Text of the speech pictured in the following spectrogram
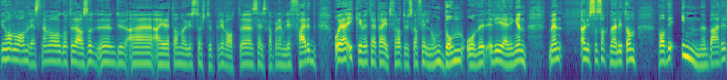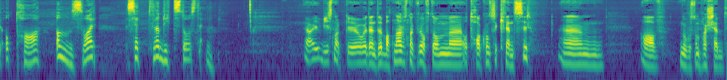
Johan og Andresen, jeg må gå til deg også. Du eier et av Norges største private selskaper, nemlig Ferd. Og jeg har ikke invitert deg hit for at du skal felle noen dom over regjeringen. Men jeg har lyst til å snakke med deg litt om hva det innebærer å ta ansvar sett fra ditt ståsted? Ja, vi snakker jo, I denne debatten her snakker vi ofte om uh, å ta konsekvenser um, av noe som har skjedd.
